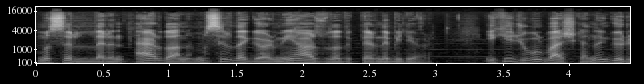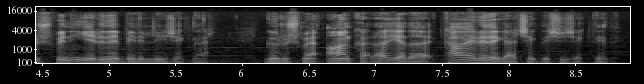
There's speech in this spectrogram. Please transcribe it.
Mısırlıların Erdoğan'ı Mısır'da görmeyi arzuladıklarını biliyorum. İki Cumhurbaşkanı görüşmenin yerini belirleyecekler. Görüşme Ankara ya da Kahire'de gerçekleşecek dedi.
